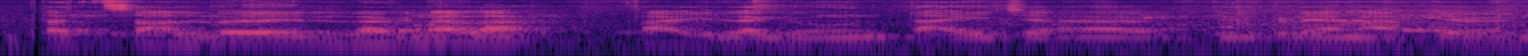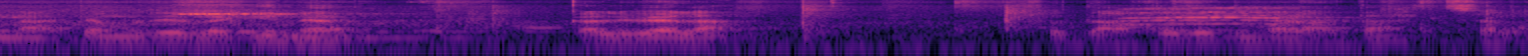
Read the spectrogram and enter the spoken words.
आता चाललो आहे लग्नाला ताईला घेऊन. ताईच्या तिकडे नाते नात्यामध्ये लगीन कलव्याला. तो दाखवतो तुम्हाला आता. चला.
